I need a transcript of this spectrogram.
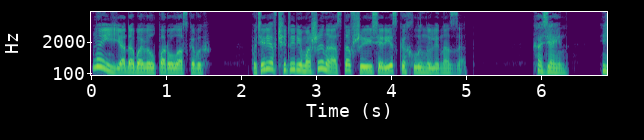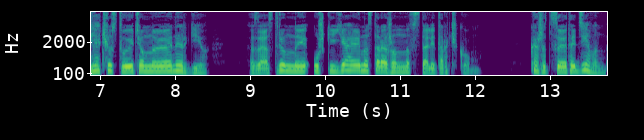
Ну и я добавил пару ласковых. Потеряв четыре машины, оставшиеся резко хлынули назад. «Хозяин, я чувствую темную энергию». Заостренные ушки Яя настороженно встали торчком. «Кажется, это демон».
